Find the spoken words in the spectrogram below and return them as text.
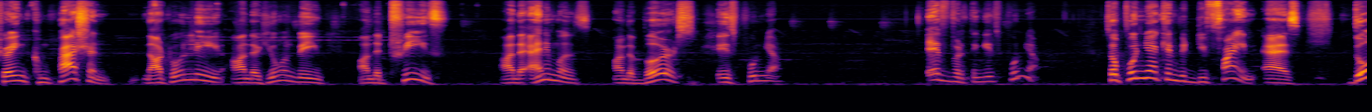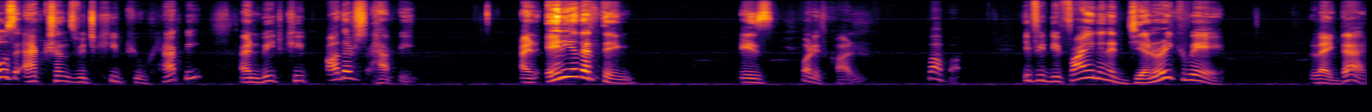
Showing compassion not only on the human being, on the trees, on the animals, on the birds is punya. Everything is punya. So punya can be defined as those actions which keep you happy and which keep others happy. And any other thing is what is called papa. If you define in a generic way like that,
